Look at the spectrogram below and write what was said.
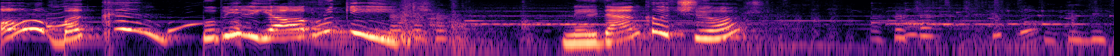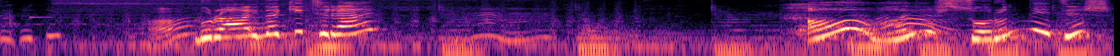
Oo bakın bu bir yavru geyik. Neyden kaçıyor? Bu raydaki tren. Aa hayır sorun nedir?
